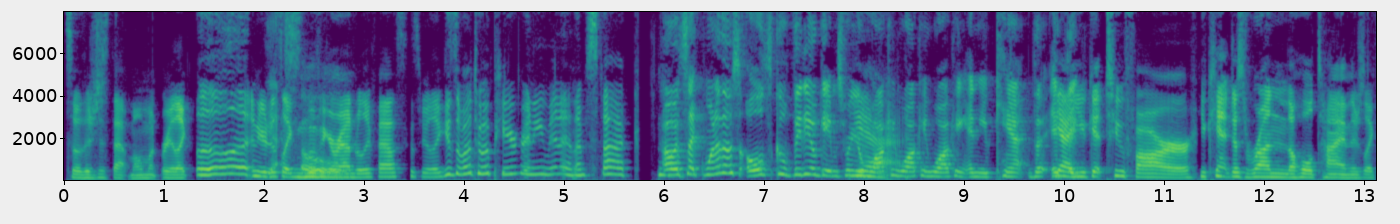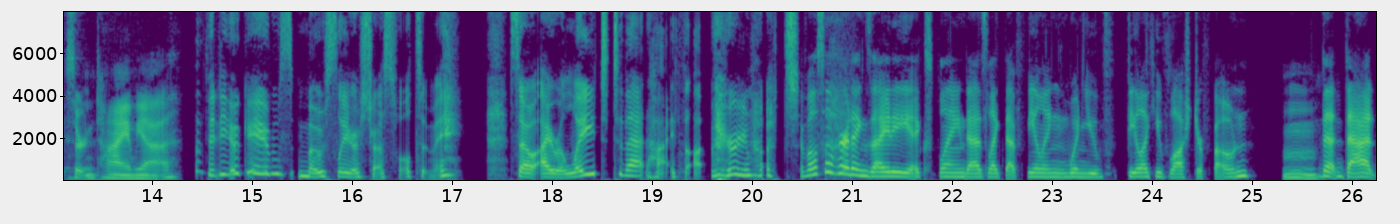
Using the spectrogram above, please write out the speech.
so there's just that moment where you're like Ugh, and you're just like Yes. moving Oh. around really fast because you're like he's about to appear any minute and i'm stuck Oh, it's like one of those old school video games where you're Yeah. walking, walking, walking, and you can't. The, it- yeah they- you get too far you can't just run the whole time there's like certain time yeah Video games mostly are stressful to me. So I relate to that high thought very much. I've also heard anxiety explained as like that feeling when you feel like you've lost your phone. mm. That that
